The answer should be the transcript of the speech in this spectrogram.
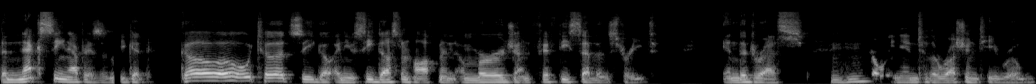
The next scene after this is you get go Tootsie go, and you see Dustin Hoffman emerge on 57th Street in the dress, mm-hmm. going into the Russian tea room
